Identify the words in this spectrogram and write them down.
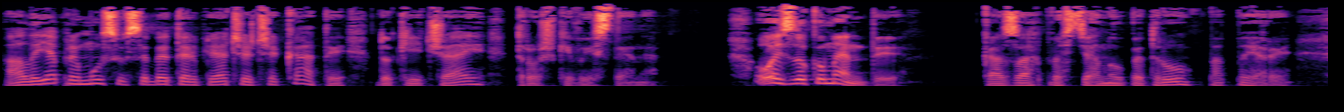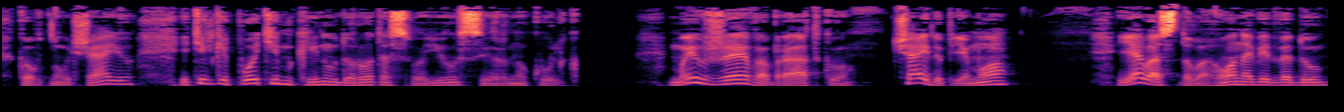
але я примусив себе терпляче чекати, доки чай трошки вистигне. Ось документи. Казах простягнув Петру папери, ковтнув чаю і тільки потім кинув до рота свою сирну кульку. Ми вже в обратку. Чай доп'ємо. Я вас до вагона відведу.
